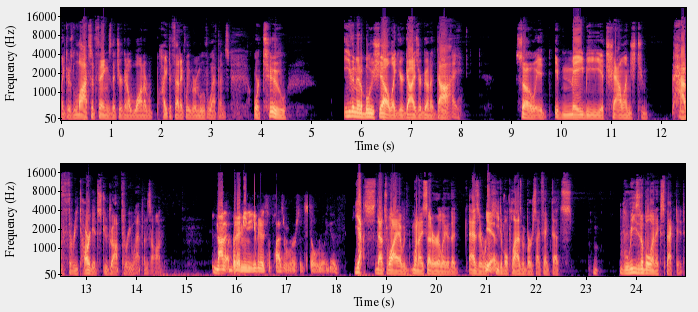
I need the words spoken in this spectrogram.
Like there's lots of things that you're going to want to hypothetically remove weapons. Or two, even in a blue shell, like your guys are going to die. So it it may be a challenge to have three targets to drop three weapons on. Not, but I mean, even if it's a plasma burst, it's still really good. Yes, that's why I would when I said earlier that as a Yeah. repeatable plasma burst, I think that's reasonable and expected.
